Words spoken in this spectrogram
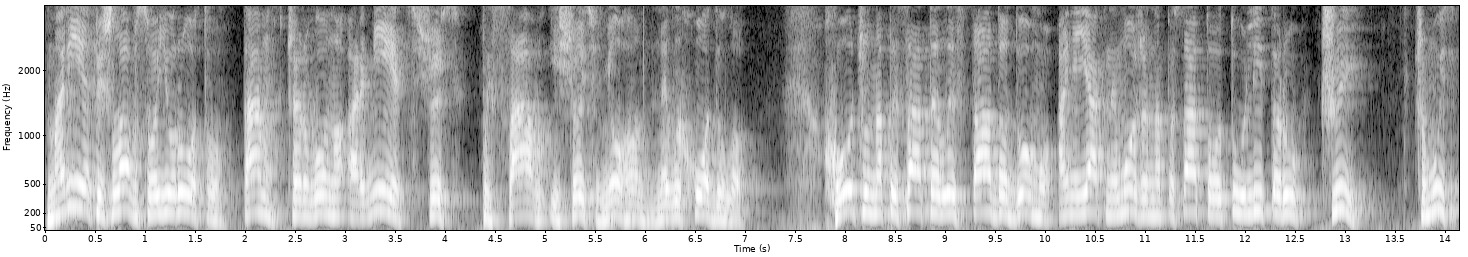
Марія пішла в свою роту. Там червоноармієць щось писав і щось в нього не виходило. Хочу написати листа додому, а ніяк не можу написати оту літеру чи. Чомусь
